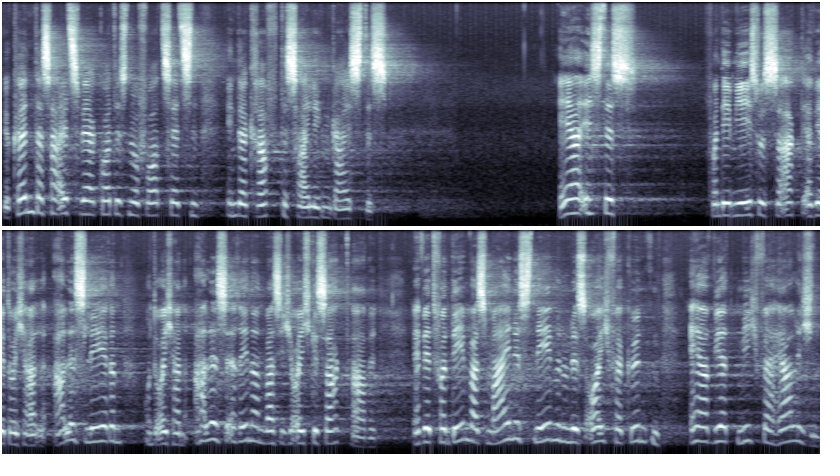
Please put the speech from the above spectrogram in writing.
Wir können das Heilswerk Gottes nur fortsetzen in der Kraft des Heiligen Geistes. Er ist es, von dem Jesus sagt, er wird euch alles lehren und euch an alles erinnern, was ich euch gesagt habe. Er wird von dem, was meines nehmen und es euch verkünden. Er wird mich verherrlichen.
